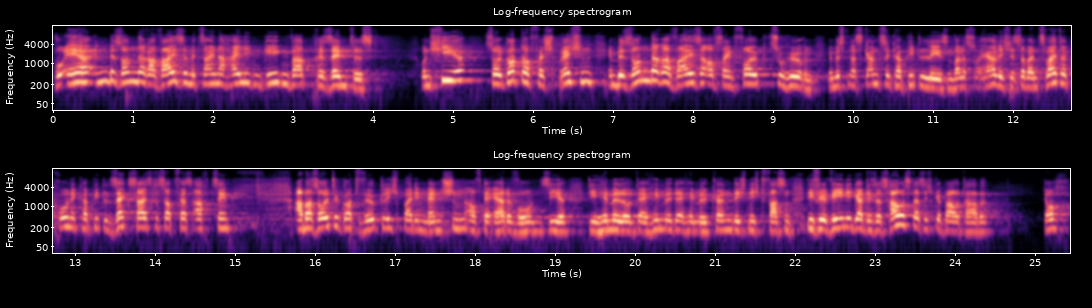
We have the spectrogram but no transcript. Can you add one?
wo er in besonderer Weise mit seiner heiligen Gegenwart präsent ist. Und hier soll Gott doch versprechen, in besonderer Weise auf sein Volk zu hören. Wir müssten das ganze Kapitel lesen, weil es so herrlich ist. Aber in 2. Chronik Kapitel 6 heißt es ab Vers 18, aber sollte Gott wirklich bei den Menschen auf der Erde wohnen, siehe, die Himmel und der Himmel der Himmel können dich nicht fassen, wie viel weniger dieses Haus, das ich gebaut habe. Doch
